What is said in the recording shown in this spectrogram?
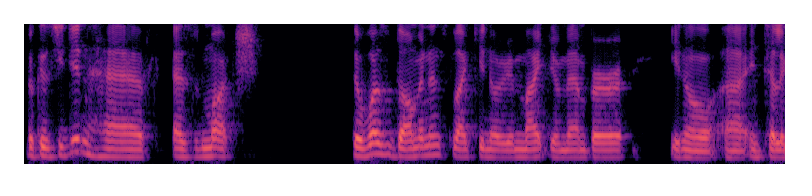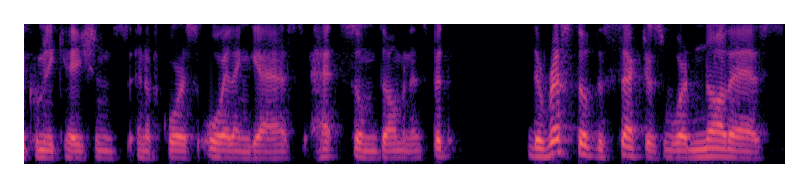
because you didn't have as much. There was dominance, like you know you might remember you know, uh, in telecommunications and of course oil and gas had some dominance, but the rest of the sectors were not as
